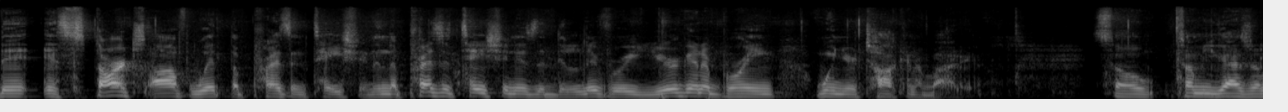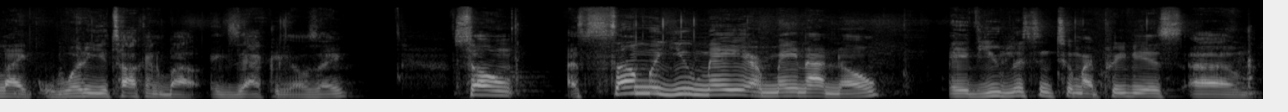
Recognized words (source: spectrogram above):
the, it starts off with the presentation. And the presentation is the delivery you're going to bring when you're talking about it. So some of you guys are like, what are you talking about exactly, Jose? So some of you may or may not know if you listen to my previous um,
